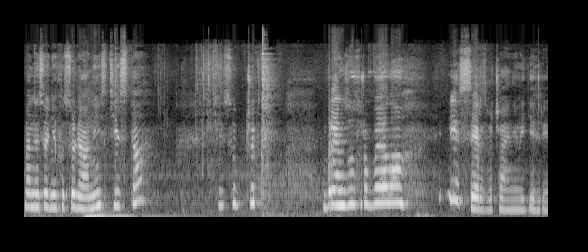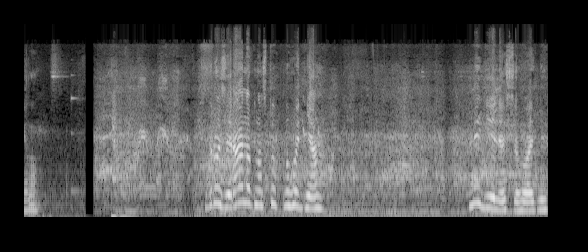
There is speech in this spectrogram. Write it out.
У мене сьогодні фасоляний з тіста. Такий супчик. Бринзу зробила. І сир, звичайно, відігріла. Друзі, ранок наступного дня. Неділя сьогодні.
